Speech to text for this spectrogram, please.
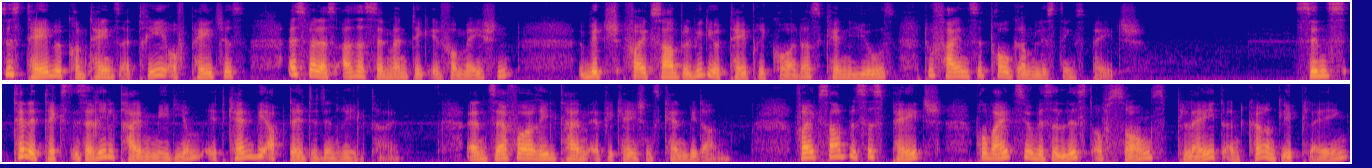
This table contains a tree of pages as well as other semantic information which, for example, videotape recorders can use to find the program listings page. Since teletext is a real-time medium, it can be updated in real time, and therefore real-time applications can be done. For example, this page provides you with a list of songs played and currently playing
